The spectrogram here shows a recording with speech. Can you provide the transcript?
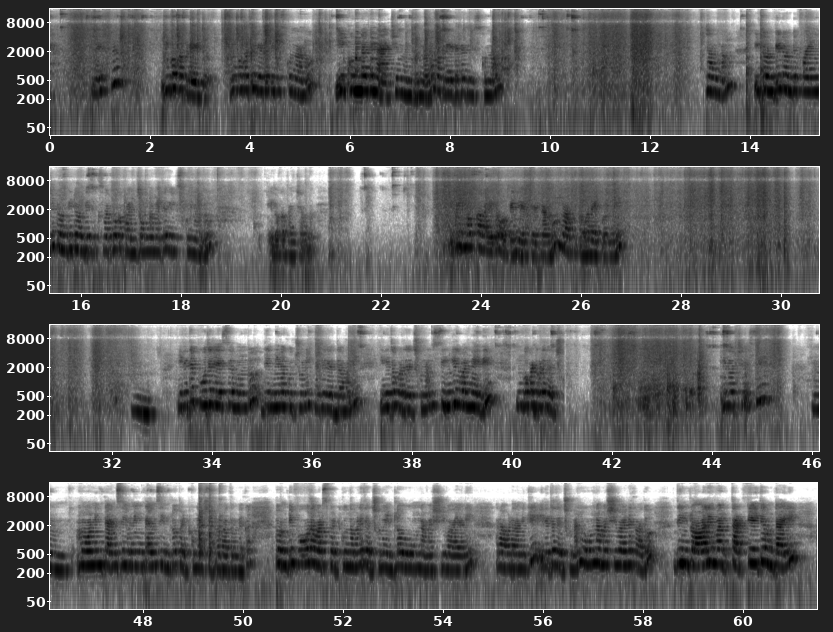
నెక్స్ట్ ఇంకొక ప్లేట్. ఇంకొకటి ఇదైతే తీసుకున్నాను. ఈ కుండకి మ్యాచింగ్ ఉంటుందని ఒక ప్లేట్ అయితే తీసుకున్నాం. ఈ ట్వంటీ ట్వంటీ ఫైవ్ నుంచి ట్వంటీ ట్వంటీ సిక్స్ వరకు ఒక పంచాంగం అయితే తీసుకున్నాను. ఇది ఒక పంచాంగం. ఇప్పుడు ఇంకొక కవర్ అయితే ఓపెన్ చేసేద్దాము. ఇంకా ఒక కవర్ అయిపోయింది. ఇదైతే పూజ చేసే ముందు దీని మీద కూర్చొని పూజ చేద్దామని ఇదైతే ఒకటి తెచ్చుకున్నాం సింగిల్ వన్ ఇది. ఇంకొకటి కూడా తెచ్చుకున్నాం ఇది వచ్చేసి మార్నింగ్ టైమ్స్ ఈవినింగ్ టైమ్స్ ఇంట్లో పెట్టుకునే సుప్రభాతం లెక్క ట్వంటీ ఫోర్ అవర్స్ పెట్టుకుందామని తెచ్చుకున్నా. ఇంట్లో ఓం నమ శివాయ అని రావడానికి ఇదైతే తెచ్చుకున్నాను. ఓం నమ శివాయనే కాదు దీంట్లో ఆల్ ఇన్ వన్ థర్టీ అయితే ఉంటాయి.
